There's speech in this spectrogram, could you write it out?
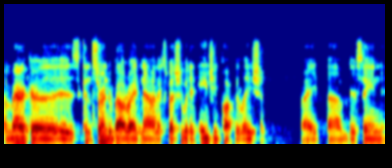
America is concerned about right now, and especially with an aging population, right? Um, they're saying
